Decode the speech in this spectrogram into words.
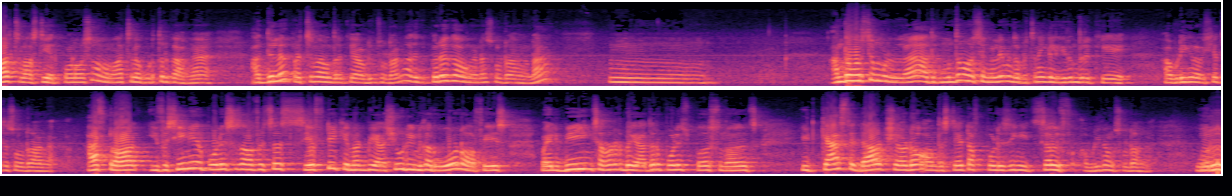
March last year போன வருஷம் அவங்க மார்ச்சில் கொடுத்துருக்காங்க. அதில் பிரச்சனை வந்திருக்கு அப்படின்னு சொல்கிறாங்க அதுக்கு பிறகு அவங்க என்ன சொல்கிறாங்கன்னா அந்த வருஷம் இல்லை அதுக்கு முந்தின வருஷங்கள்லையும் இந்த பிரச்சனைகள் இருந்திருக்கு அப்படிங்கிற விஷயத்த சொல்கிறாங்க after all if senior police officers safety cannot be assured in her own office while being surrounded by other police personals it casts a dark shadow on the state of policing itself அப்படின்னு அவங்க சொல்கிறாங்க ஒரு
